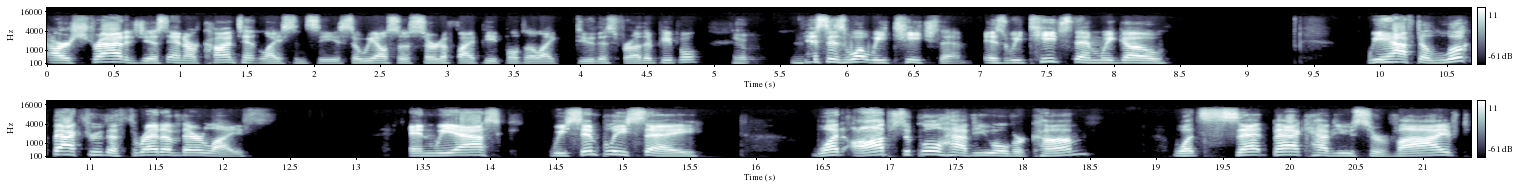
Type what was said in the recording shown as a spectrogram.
our strategists and our content licensees, so we also certify people to like do this for other people. Yep this is what we teach them is we teach them we go we have to look back through the thread of their life and we ask we simply say what obstacle have you overcome what setback have you survived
